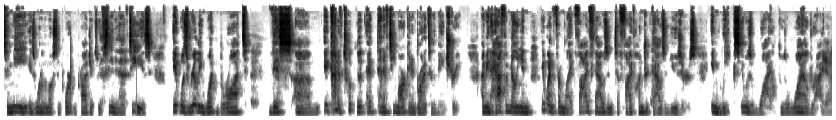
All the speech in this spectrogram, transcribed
to me is one of the most important projects we've seen in NFTs. It was really what brought this um, it kind of took the NFT market and brought it to the mainstream. I mean, a half a million, it went from like 5,000 to 500,000 users in weeks. It was wild. It was a wild ride. Yeah.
